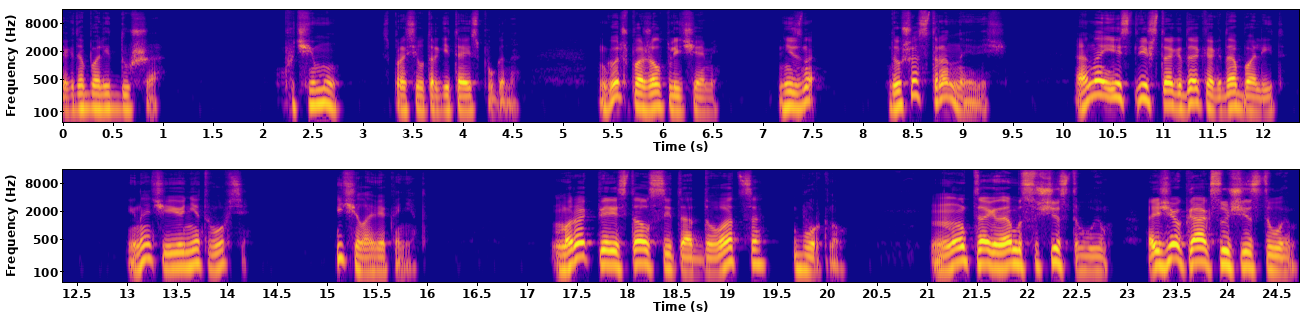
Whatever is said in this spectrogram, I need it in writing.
когда болит душа. «Почему?» — спросил Таргитай испуганно. Гольш пожал плечами. «Не знаю. Душа — странная вещь. Она есть лишь тогда, когда болит. Иначе ее нет вовсе и человека нет. Мрак перестал сыто отдуваться, буркнул. «Ну, тогда мы существуем. А еще как существуем.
